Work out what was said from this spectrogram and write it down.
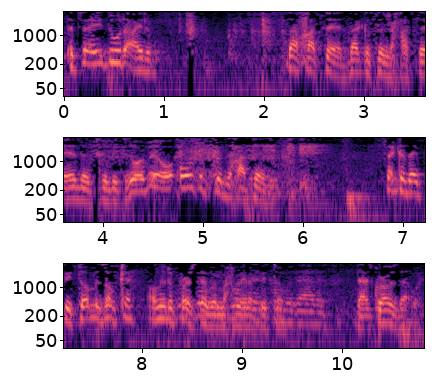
It's a hidur item. It's not chased. It's not considered chased. It's going to be, or, or or it's considered chased. Second day pitom is okay. Only the first day when machmir pitom. That grows that way.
